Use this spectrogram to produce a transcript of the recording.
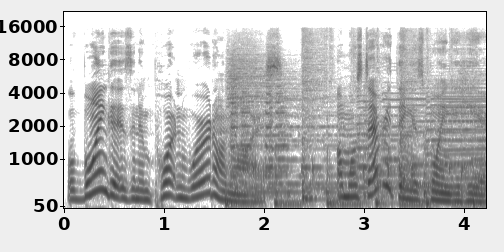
Well, Boinga is an important word on Mars. Almost everything is Boinga here.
